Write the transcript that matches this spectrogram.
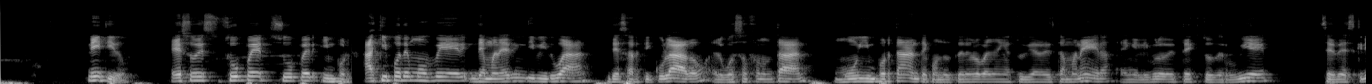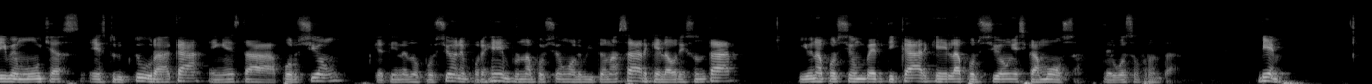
Nítido. Eso es súper, súper importante. Aquí podemos ver de manera individual, desarticulado, el hueso frontal, muy importante cuando ustedes lo vayan a estudiar de esta manera, en el libro de texto de Rubier se describen muchas estructuras acá en esta porción, que tiene dos porciones, por ejemplo, una porción orbitonasal, que es la horizontal, y una porción vertical, que es la porción escamosa del hueso frontal. Bien,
